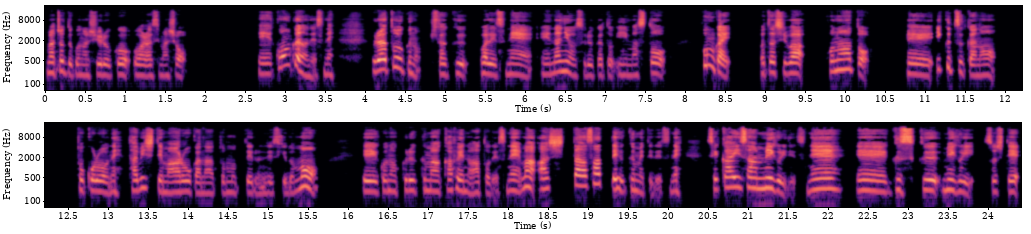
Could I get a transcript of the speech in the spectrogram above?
まあちょっとこの収録を終わらせましょう。えー今回のですね、裏トークの企画はですね、えー何をするかと言いますと、今回私はこの後、えーいくつかのところをね、旅して回ろうかなと思ってるんですけども、えーこのクルクマカフェの後ですね、まあ明日、明後日含めてですね、世界遺産巡りですね、えーグスク巡り、そして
